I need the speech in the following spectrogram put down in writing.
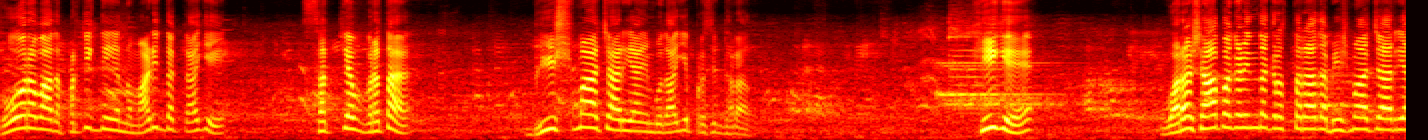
ಘೋರವಾದ ಪ್ರತಿಜ್ಞೆಯನ್ನು ಮಾಡಿದ್ದಕ್ಕಾಗಿ ಸತ್ಯವ್ರತ ಭೀಷ್ಮಾಚಾರ್ಯ ಎಂಬುದಾಗಿ ಪ್ರಸಿದ್ಧರಾದರು. ಹೀಗೆ ವರಶಾಪಗಳಿಂದ ಗ್ರಸ್ತರಾದ ಭೀಷ್ಮಾಚಾರ್ಯ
